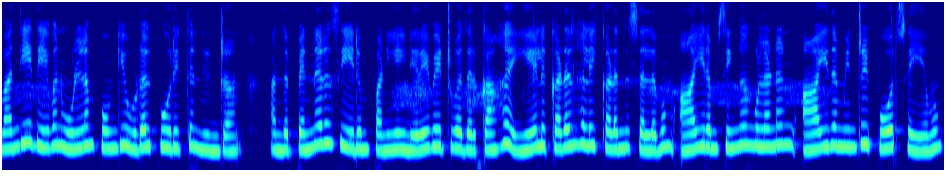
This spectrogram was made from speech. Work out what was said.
வந்தியத்தேவன் உள்ளம் பொங்கி உடல் பூரித்து நின்றான். அந்த பெண்ணரசி இடும் பணியை நிறைவேற்றுவதற்காக ஏழு கடல்களை கடந்து செல்லவும் ஆயிரம் சிங்கங்களுடன் ஆயுதமின்றி போர் செய்யவும்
